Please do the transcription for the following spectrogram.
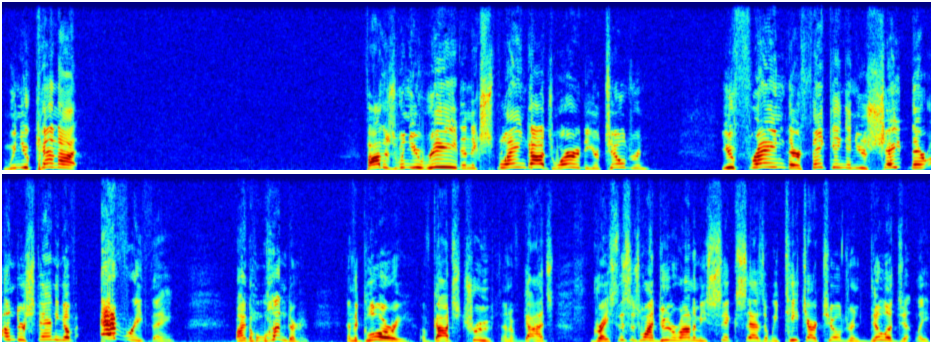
when you cannot. Fathers, when you read and explain God's word to your children, you frame their thinking and you shape their understanding of everything by the wonder and the glory of God's truth and of God's grace. This is why Deuteronomy 6 says that we teach our children diligently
